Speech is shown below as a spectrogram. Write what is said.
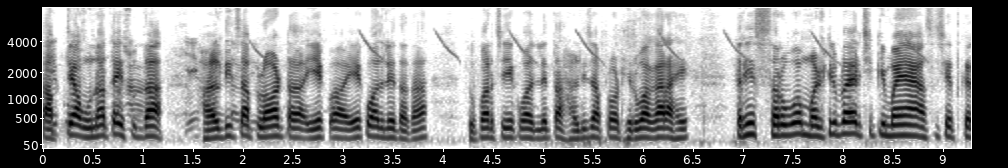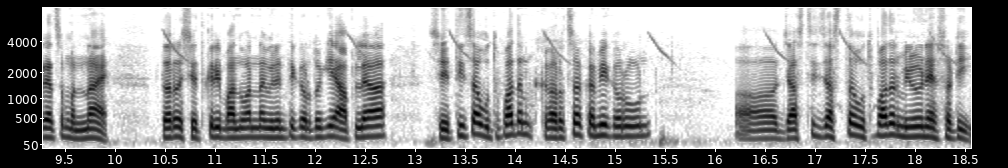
तापत्या उन्हातही सुद्धा हळदीचा प्लॉट एक एक वाजलेत आता. दुपारचे एक वाजले तर हळदीचा प्लॉट हिरवागार आहे. तर हे सर्व मल्टीप्लायरची किमया आहे असं शेतकऱ्याचं म्हणणं आहे. तर शेतकरी बांधवांना विनंती करतो की आपल्या शेतीचा उत्पादन खर्च कमी करून जास्तीत जास्त उत्पादन मिळवण्यासाठी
